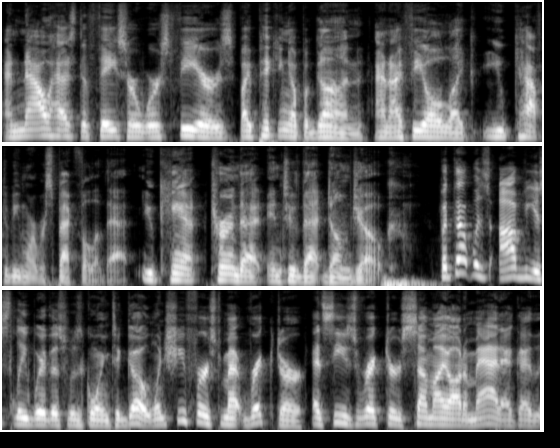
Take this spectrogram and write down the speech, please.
and now has to face her worst fears by picking up a gun. And I feel like you have to be more respectful of that. You can't turn that into that dumb joke. But that was obviously where this was going to go. When she first met Richter and sees Richter's semi automatic, uh,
